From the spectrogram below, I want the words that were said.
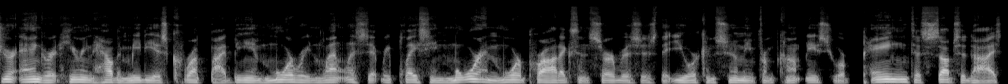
your anger at hearing how the media is corrupt by being more relentless at replacing more and more products and services that you are consuming from companies who are paying to subsidize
